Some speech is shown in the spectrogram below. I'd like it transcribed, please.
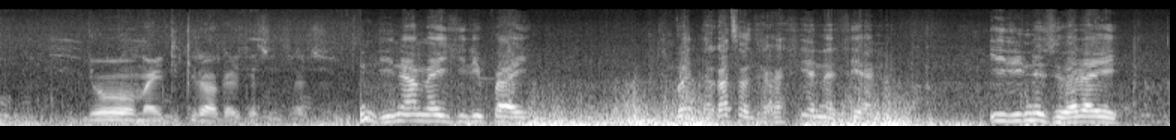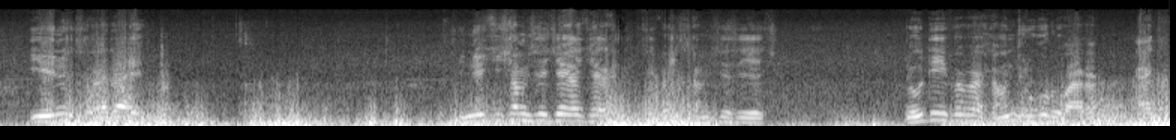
Ndo maitikiro akaita zvinhu zvacho. Ndina mai chiri pai dzimba dzakatsva dzakasiyana siyana iri nezuva raye. Iyo nezuva raye. Zvine chishamiso chaka chakandidzipa chishamiso chacho nokuti ipapa zvangu ndiri kurwara asi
